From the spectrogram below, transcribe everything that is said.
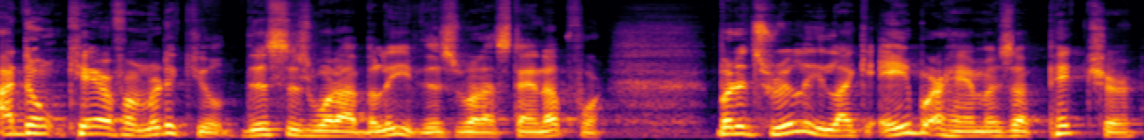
I don't care if I'm ridiculed. This is what I believe. This is what I stand up for. But it's really like Abraham is a picture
